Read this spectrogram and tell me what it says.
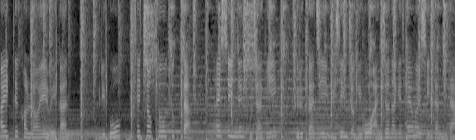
화이트 컬러의 외관, 그리고 세척도 뚝딱 할 수 있는 도자기, 그릇까지 위생적이고 안전하게 사용할 수 있답니다.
